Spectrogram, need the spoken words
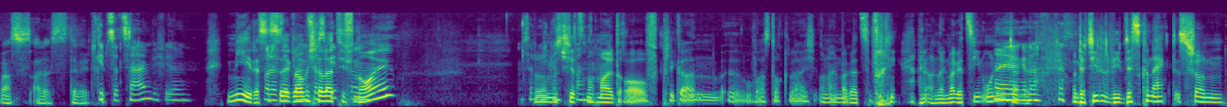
was alles der Welt. Gibt es da Zahlen? Wie viel? Nee, das Oder ist, äh, glaube ich, relativ neu. Ist ja Da wirklich müsste ich ganz jetzt nochmal draufklickern. Äh, wo war es doch gleich? Online-Magazin. Ein Online-Magazin ohne Ja, ja, Internet. genau. Und der Titel The Disconnect ist schon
